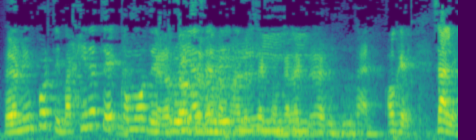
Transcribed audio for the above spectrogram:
Ah. Pero no importa, imagínate cómo Pero van a el- y- y- y- Bueno, ok, sale.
